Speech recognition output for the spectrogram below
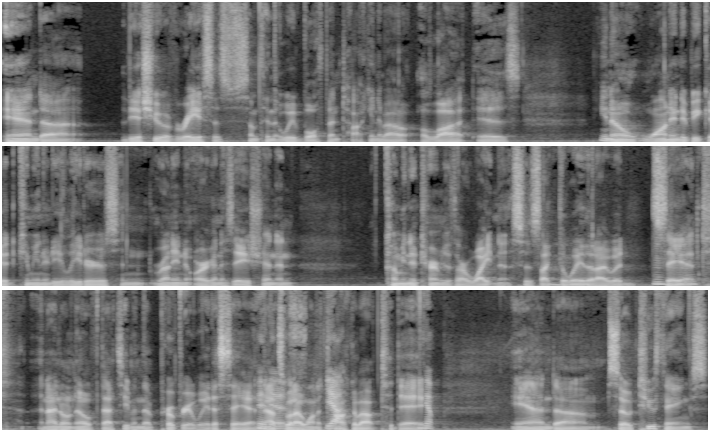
And uh, the issue of race is something that we've both been talking about a lot. Is you know wanting to be good community leaders and running an organization and coming to terms with our whiteness is like the way mm-hmm. that I would say mm-hmm. it. And I don't know if that's even the appropriate way to say it. And It that's what I want to Yeah. talk about today. Yep. And um, so, two things.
